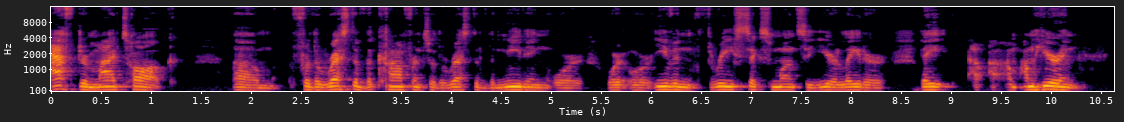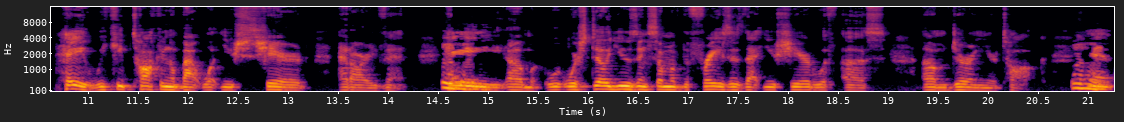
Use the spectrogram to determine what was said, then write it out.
after my talk um, for the rest of the conference or the rest of the meeting or or, or even three six months a year later they I, I'm hearing hey we keep talking about what you shared at our event mm-hmm. hey um, we're still using some of the phrases that you shared with us um, during your talk mm-hmm. and,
